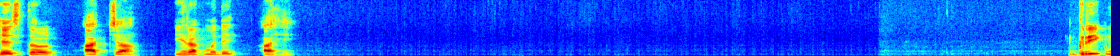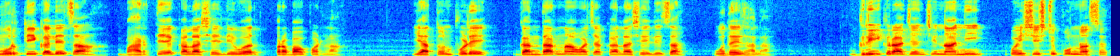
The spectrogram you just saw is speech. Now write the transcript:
हे स्थळ आजच्या इराकमध्ये आहे. ग्रीक मूर्तिकलेचा भारतीय कलाशैलीवर प्रभाव पडला. यातून पुढे गंधार नावाच्या कलाशैलीचा उदय झाला. ग्रीक राजांची नाणी वैशिष्ट्यपूर्ण असत.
